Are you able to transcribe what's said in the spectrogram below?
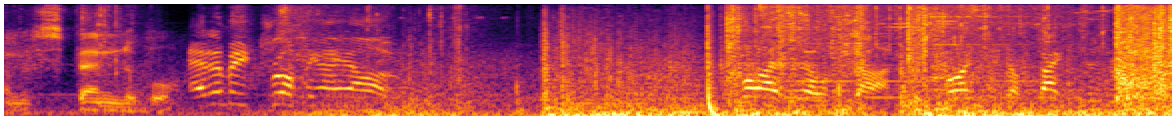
I'm expendable. Enemy dropping AO. Fire sales done. Prices are back to normal.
